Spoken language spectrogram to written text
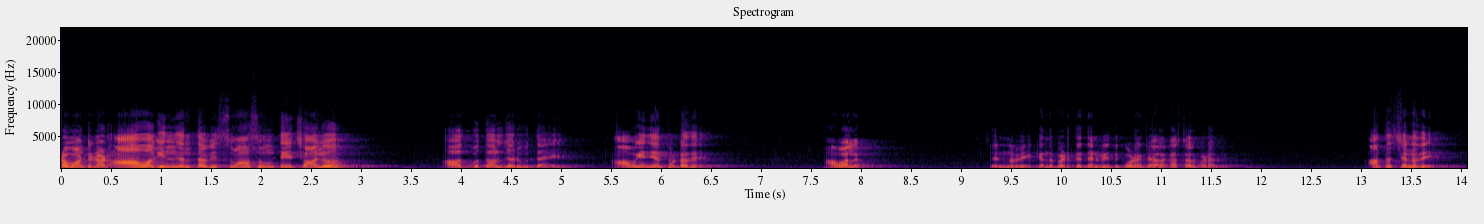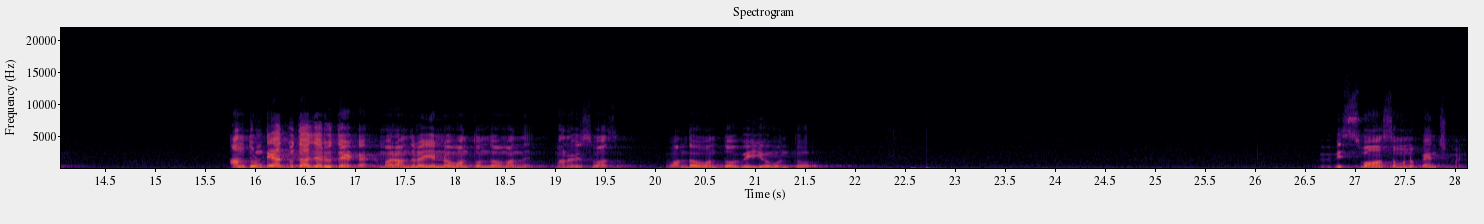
ప్రభు అంటున్నాడు ఆవగింజంత విశ్వాసం ఉంటే చాలు ఆ అద్భుతాలు జరుగుతాయి. ఆవగింజ ఎంత ఉంటుంది? ఆవాలు. చిన్నవి కింద పడితే దాన్ని వెతుక్కోవడానికి చాలా కష్టాలు పడాలి. అంత చిన్నది. అంత ఉంటే అద్భుతాలు జరుగుతాయట. మరి అందులో ఎన్నో వంతు ఉందో మన మన విశ్వాసం. వందో వంతో వెయ్యో వంతో. విశ్వాసమును పెంచమని.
